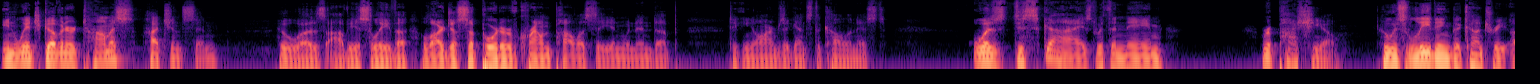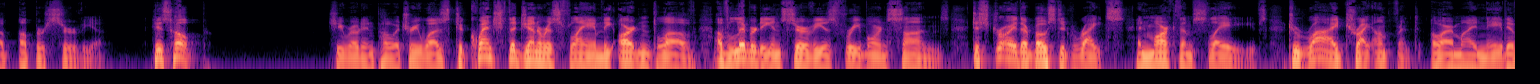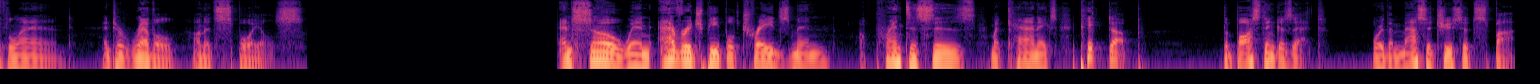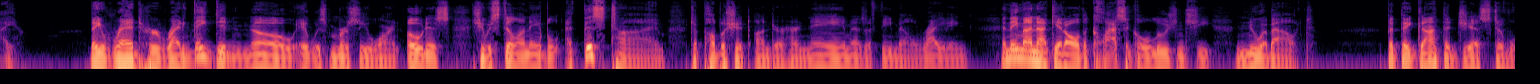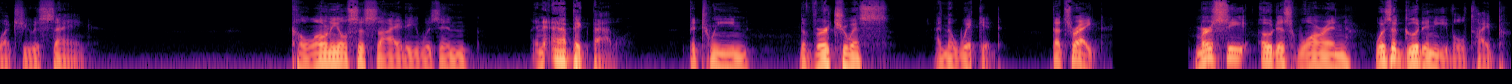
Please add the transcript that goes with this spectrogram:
in which Governor Thomas Hutchinson, who was obviously the largest supporter of Crown policy and would end up taking arms against the colonists, was disguised with the name Rapatio, who was leading the country of Upper Servia. His hope she wrote in poetry, was to quench the generous flame, the ardent love of liberty in Servia's freeborn sons, destroy their boasted rights, and mark them slaves, to ride triumphant o'er my native land, and to revel on its spoils. And so, when average people, tradesmen, apprentices, mechanics, picked up the Boston Gazette or the Massachusetts Spy, they read her writing. They didn't know it was Mercy Warren Otis. She was still unable at this time to publish it under her name as a female writing. And they might not get all the classical allusions she knew about, but they got the gist of what she was saying. Colonial society was in an epic battle between the virtuous and the wicked. That's right. Mercy Otis Warren was a good and evil type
